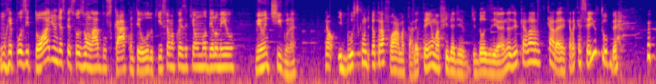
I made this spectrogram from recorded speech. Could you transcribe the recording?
um repositório onde as pessoas vão lá buscar conteúdo, que isso é uma coisa que é um modelo meio, meio antigo, né? Não, e buscam de outra forma, cara. Eu tenho uma filha de, de 12 anos e o que ela, cara, que ela quer ser youtuber.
